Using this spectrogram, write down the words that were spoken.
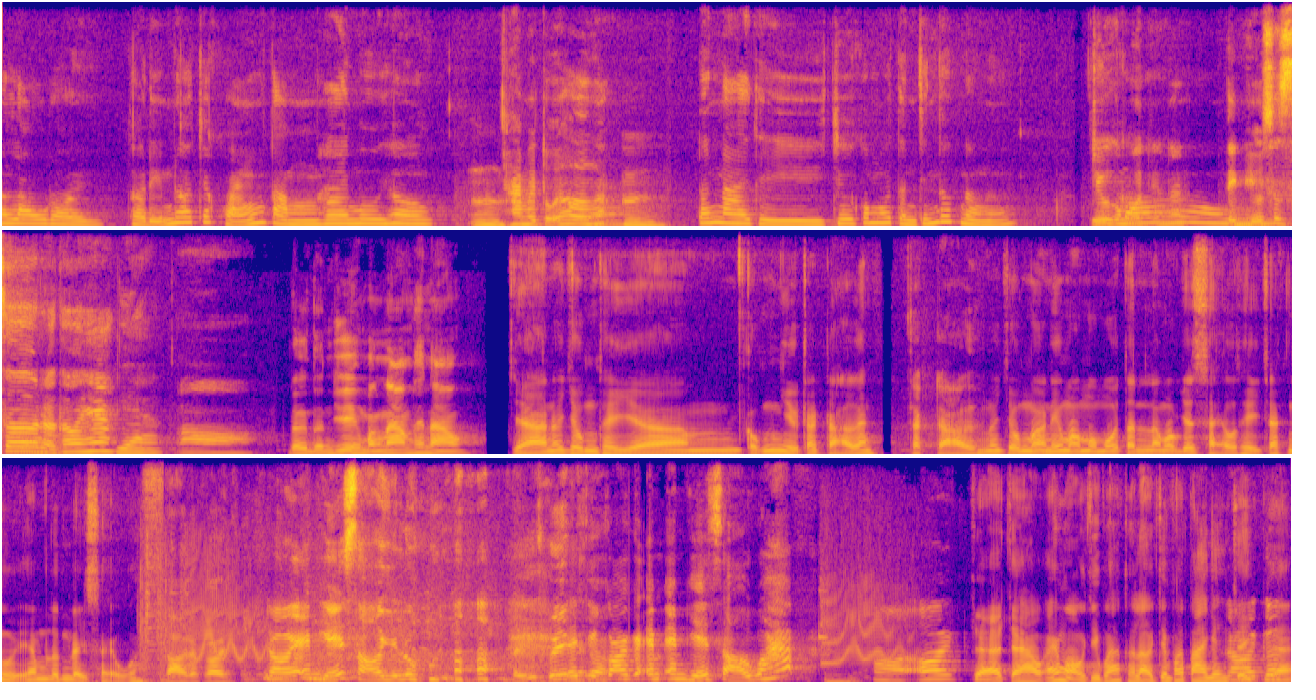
ờ, lâu rồi. Thời điểm đó chắc khoảng tầm 20 hơn. ừ 20 tuổi hơn á ừ Đến nay thì chưa có mối tình chính thức nào nữa. Chỉ chưa có một tìm hiểu sơ sơ rồi thôi ha Dạ. ờ đường tình duyên bạn nam thế nào dạ nói chung thì à, cũng nhiều trắc trở anh trắc trở. Nói chung mà nếu mà một mối tình là một vết sẹo thì chắc người em lưng đầy sẹo quá. Trời đất ơi. Trời em dễ sợ vậy luôn. Tiểu thuyết để chị coi cái em em dễ sợ quá. Trời ơi. Dạ chào. Án mộ chị quá thôi lợi em phát tay nha chị. Cứ- dạ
